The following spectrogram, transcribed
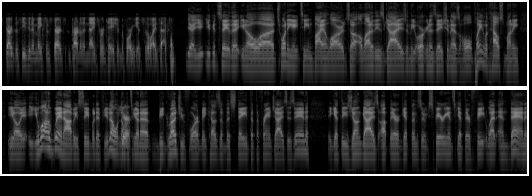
start the season and make some starts part of the Knights' rotation before he gets to the White Sox. Yeah, you, you could say that, you know, uh, 2018, by and large, uh, a lot of these guys and the organization as a whole playing with house money, you know, you, you want to win, obviously, but if you don't, sure. no one's going to begrudge you for it because of the state that the franchise is in You get these young guys up there, get them some experience, get their feet wet, and then,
